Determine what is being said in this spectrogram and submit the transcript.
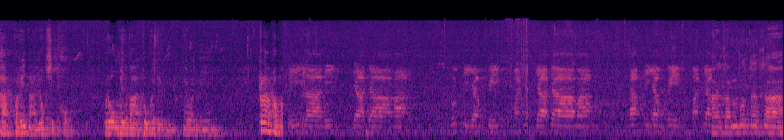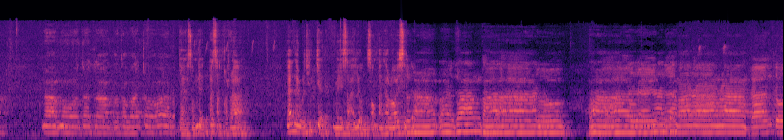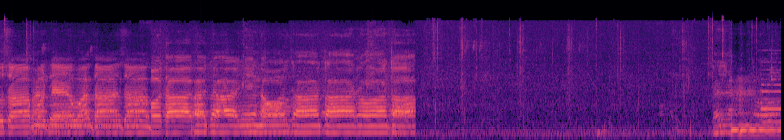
คปรินายก 16 โรงพยาบาลภูกระดึงในวันนี้กล้าวกระหม่อมศีลานิยาจามะทุติยมปีมัจยาจามะตติยมปีมัจยมสัมพุทธัสสะนะโมตัสสะภะคะวะโตอะระแด่สมเด็จพระสังฆราช และในวันที่ 7 เมษายน 2510ดาปะสังขารุภา สัพพเทวตาสัพพทาปัจจายโนจัตารโอธรรมชย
